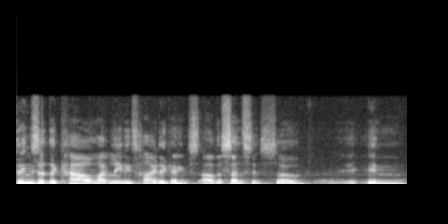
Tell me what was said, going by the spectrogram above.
things that the cow might lean its hide against are the senses. So in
